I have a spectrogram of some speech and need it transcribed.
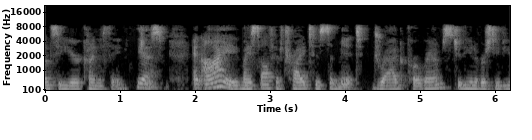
once a year kind of thing. which Yeah. and I myself have tried to submit drag programs to the University of Utah.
